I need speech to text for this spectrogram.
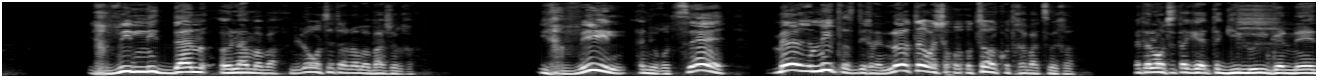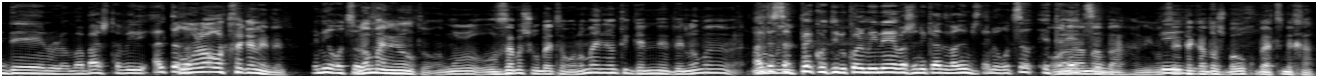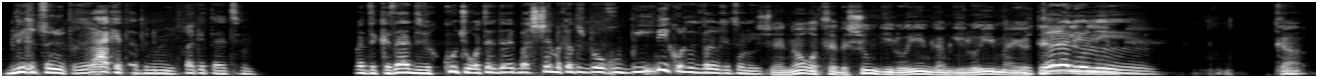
הכביל ניט דן עולם הבא, אני לא רוצה את העולם הבא שלך. הכביל, אני רוצה, מר ניט תסדיך לי, אני לא יותר מאשר רוצה רק אותך בעצמך. אתה לא רוצה את הג- את הגילוי גן עדן, עולם הבא שתביא לי, אל תראה, הוא לא רוצה גן עדן, אני רוצה לא אותך. מעניין אותו, הוא- זה מה שהוא בעצם לא מעניין אותי גן עדן, לא מעניין... אל לא תספק אותי בכל מיני, מה שנקרא, דברים, אני רוצה את מעניין- עולם העצם. הבא, אני רוצה את. הקדוש ברוך בעצמך. בלי חיצוניות, רק את הפנימיות, רק את העצם. אומרת, זה כזה הדבקות שהוא רוצה לדבק בהשם, בקדוש ברוך הוא, בלי כל מיני דברים חיצוניים. שאינו רוצה בשום גילויים, גם גילויים היותר יותר עליונים.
